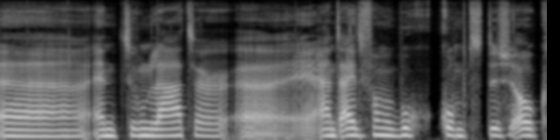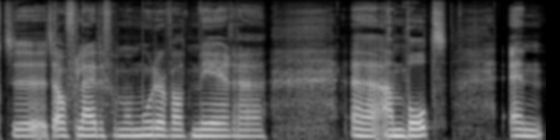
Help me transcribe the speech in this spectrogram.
Uh, en toen later, uh, aan het eind van mijn boek, komt dus ook de, het overlijden van mijn moeder wat meer uh, aan bod. En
